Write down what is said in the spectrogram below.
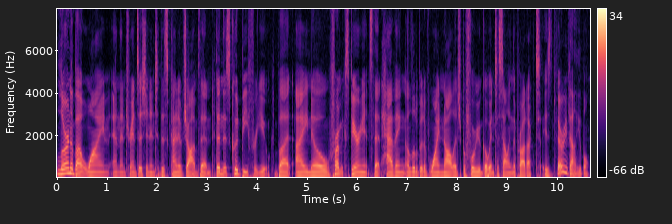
learn about wine and then transition into this kind of job, then then this could be for you. But I know from experience that having a little bit of wine knowledge before you go into selling the product is very valuable.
